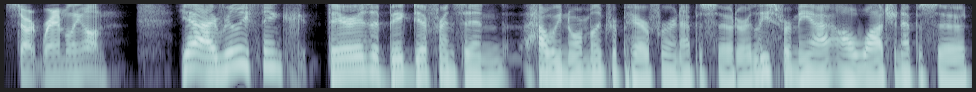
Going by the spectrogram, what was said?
start rambling on. Yeah, I really think there is a big difference in how we normally prepare for an episode, or at least for me, I, I'll watch an episode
